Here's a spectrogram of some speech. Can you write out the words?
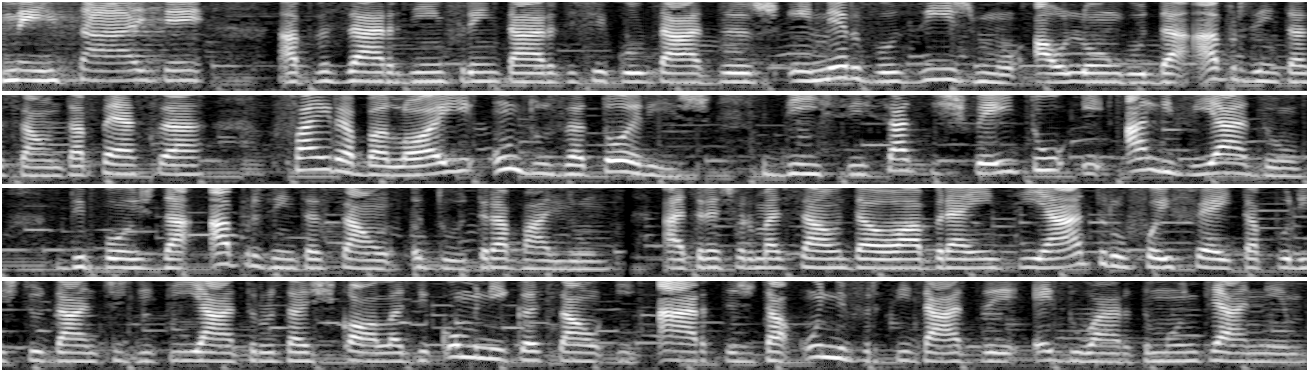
mensagem. Apesar de enfrentar dificuldades e nervosismo ao longo da apresentação da peça, Faira Baloi, um dos atores, disse satisfeito e aliviado depois da apresentação do trabalho. A transformação da obra em teatro foi feita por estudantes de teatro da Escola de Comunicação e Artes da Universidade Eduardo Mondlane.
